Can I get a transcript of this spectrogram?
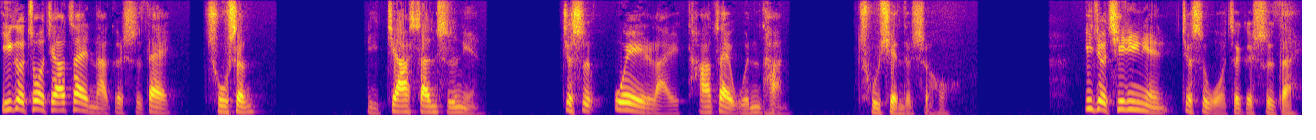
一个作家在哪个时代出生，你加三十年，就是未来他在文坛出现的时候。一九七零年就是我这个时代。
